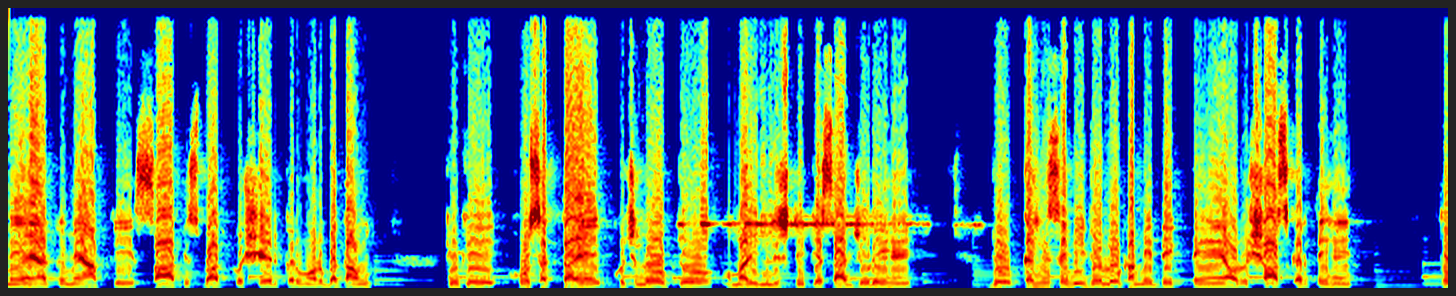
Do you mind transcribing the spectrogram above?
में आया कि मैं आपके साथ इस बात को शेयर करूँ और बताऊँ। क्योंकि हो सकता है कुछ लोग जो हमारी मिनिस्ट्री के साथ जुड़े हैं जो कहीं से भी जो लोग हमें देखते हैं और विश्वास करते हैं तो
